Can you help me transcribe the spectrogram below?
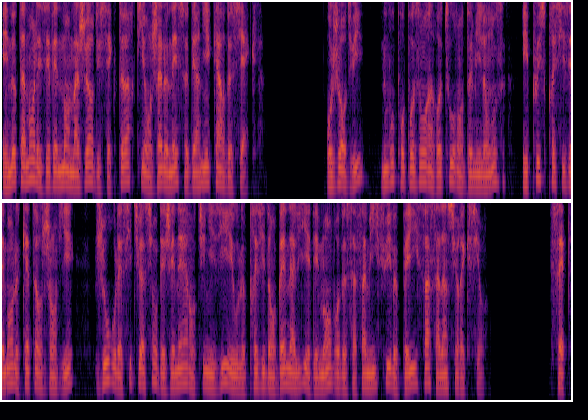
Et notamment les événements majeurs du secteur qui ont jalonné ce dernier quart de siècle. Aujourd'hui, nous vous proposons un retour en 2011, et plus précisément le 14 janvier, jour où la situation dégénère en Tunisie et où le président Ben Ali et des membres de sa famille fuient le pays face à l'insurrection. Cette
